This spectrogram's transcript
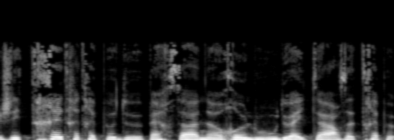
j'ai très très très peu de personnes reloues, de haters, très peu.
